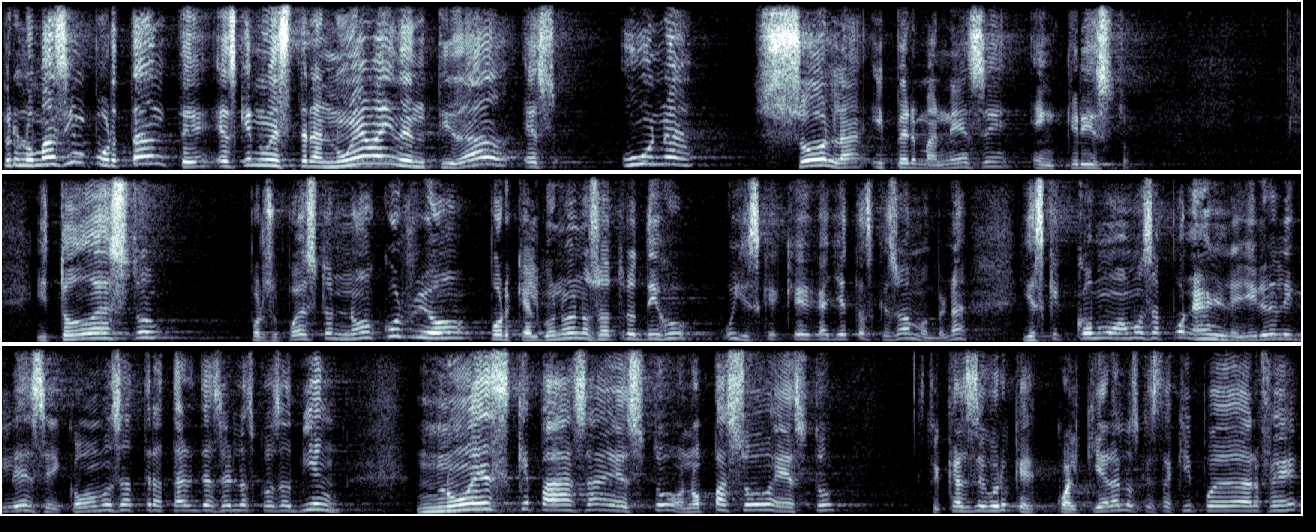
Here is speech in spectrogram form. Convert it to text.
Pero lo más importante es que nuestra nueva identidad es una sola y permanece en Cristo. Y todo esto, por supuesto, no ocurrió porque alguno de nosotros dijo, uy, es que qué galletas que somos, ¿verdad? Y es que cómo vamos a ponerle, ir a la iglesia y cómo vamos a tratar de hacer las cosas bien. No es que pasa esto o no pasó esto Estoy casi seguro que cualquiera de los que está aquí puede dar fe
